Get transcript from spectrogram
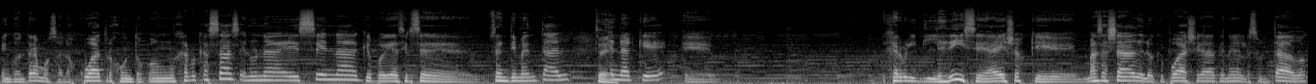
encontramos a los cuatro junto con Herb Casas en una escena que podría decirse sentimental, Sí. en la que eh, Herb les dice a ellos que más allá de lo que pueda llegar a tener el resultado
